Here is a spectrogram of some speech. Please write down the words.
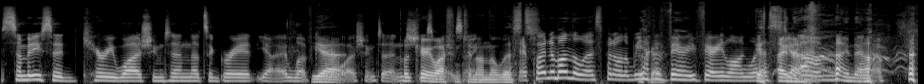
Somebody said Kerry Washington. That's a great. Yeah, I love Yeah. Kerry Washington. Put She's Kerry Washington amazing. on the list. They're putting them on the list. Put on the. We have a very very long list. I know. Um, I know. but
